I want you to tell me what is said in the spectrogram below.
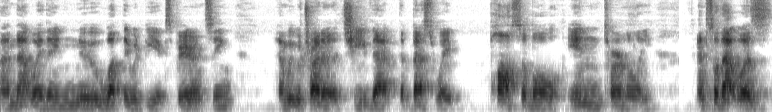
and that way they knew what they would be experiencing. And we would try to achieve that the best way possible internally. And so that was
